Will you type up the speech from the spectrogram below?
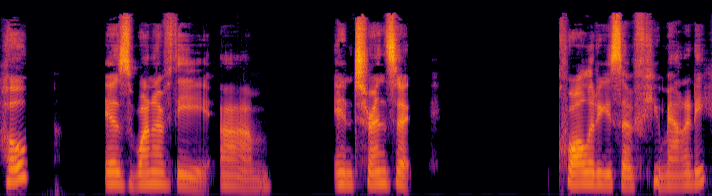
Hope is one of the um, intrinsic qualities of humanity,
